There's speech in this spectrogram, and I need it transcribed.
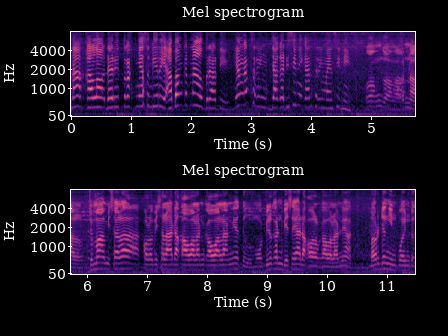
Nah, kalau dari truknya sendiri, abang kenal berarti? Yang kan sering jaga di sini kan, sering main sini. Oh enggak, enggak kenal. Cuma misalnya kalau misalnya ada kawalan-kawalannya tuh, mobil kan biasanya ada kawalan-kawalannya. Baru dia nginfoin ke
